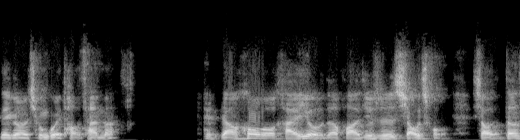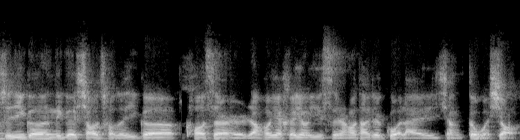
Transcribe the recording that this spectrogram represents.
那个穷鬼套餐嘛。然后还有的话就是小丑，小当时一个那个小丑的一个 coser，然后也很有意思，然后他就过来想逗我笑。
